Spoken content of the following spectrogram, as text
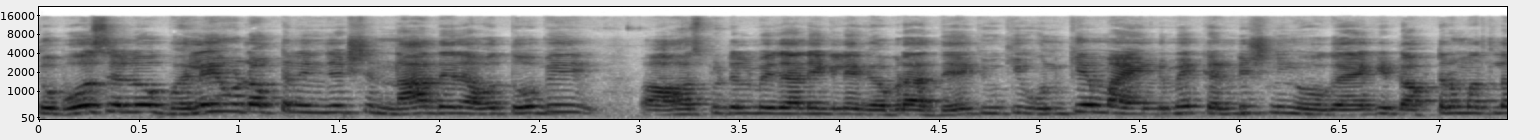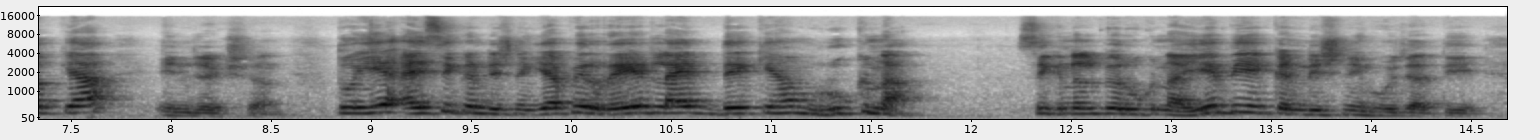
तो बहुत से लोग भले ही वो डॉक्टर इंजेक्शन ना दे रहा हो तो भी हॉस्पिटल में जाने के लिए घबराते हैं, क्योंकि उनके माइंड में कंडीशनिंग हो गया है कि डॉक्टर मतलब क्या? इंजेक्शन तो ये ऐसी कंडीशनिंग या फिर रेड लाइट देख के हम रुकना। सिग्नल पे रुकना, ये भी एक कंडीशनिंग हो जाती है।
